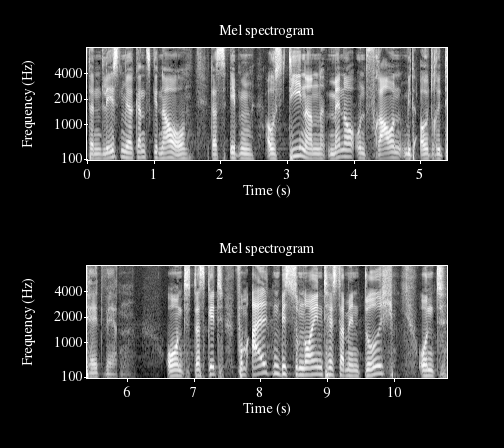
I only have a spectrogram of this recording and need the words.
dann lesen wir ganz genau, dass eben aus Dienern Männer und Frauen mit Autorität werden. Und das geht vom Alten bis zum Neuen Testament durch und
